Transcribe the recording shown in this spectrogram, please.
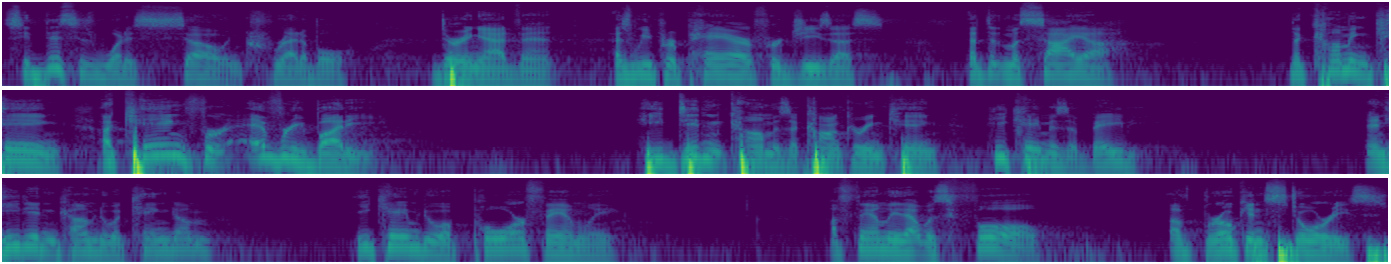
See, this is what is so incredible during Advent as we prepare for Jesus, that the Messiah, the coming King, a king for everybody, he didn't come as a conquering king, he came as a baby. And he didn't come to a kingdom, he came to a poor family, a family that was full of broken stories.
